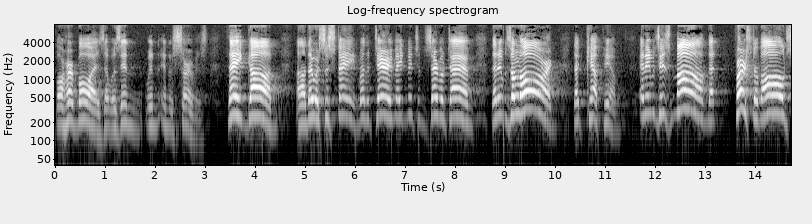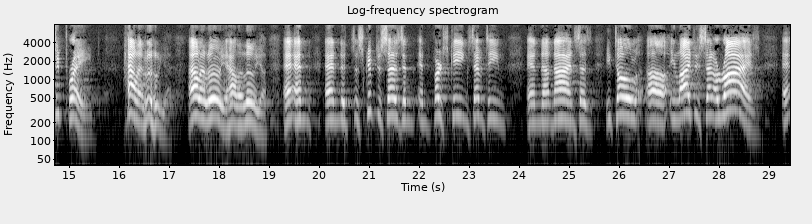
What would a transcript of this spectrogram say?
for her boys that was in, in, in the service. Thank God uh, they were sustained. Brother Terry made mention several times that it was the Lord that kept him. And it was his mom that, first of all, she prayed. Hallelujah. Hallelujah. Hallelujah. And, and, the, the, scripture says in, in 1 Kings 17 and uh, 9 says, he told uh, Elijah, said, Arise and,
